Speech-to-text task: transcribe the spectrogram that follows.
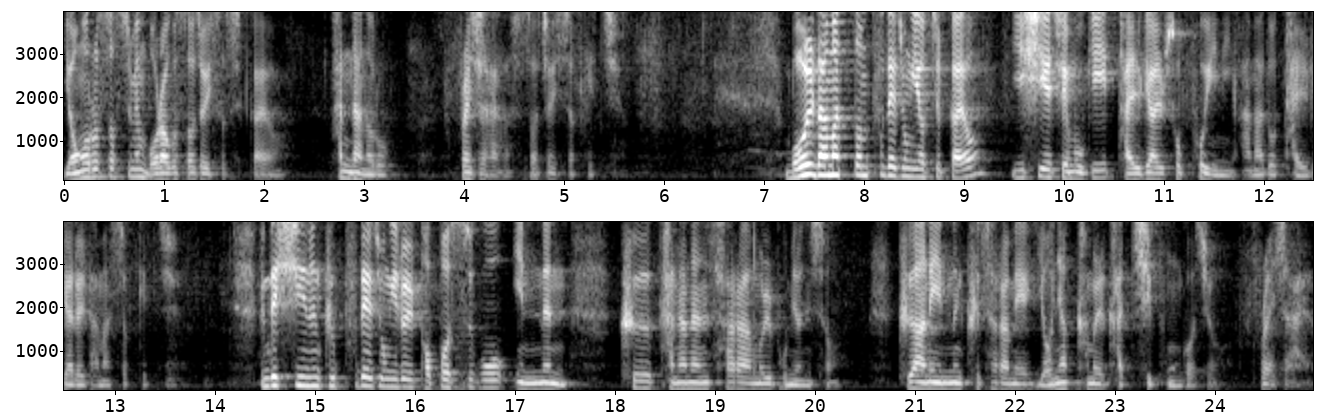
영어로 썼으면 뭐라고 써져 있었을까요? 한 단어로 fragile 써져 있었겠죠. 뭘 담았던 푸대종이었을까요? 이 시의 제목이 달걀 소포이니 아마도 달걀을 담았었겠죠. 근데 시인은 그 푸대종이를 덮어쓰고 있는 그 가난한 사람을 보면서 그 안에 있는 그 사람의 연약함을 같이 본 거죠. fragile.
